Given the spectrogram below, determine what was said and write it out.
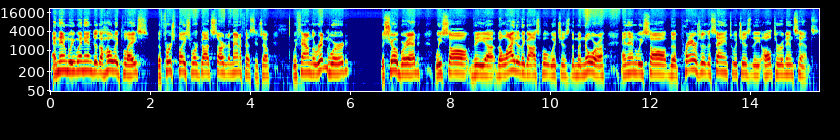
And then we went into the holy place, the first place where God started to manifest himself. We found the written word the showbread. We saw the, uh, the light of the gospel, which is the menorah. And then we saw the prayers of the saints, which is the altar of incense.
